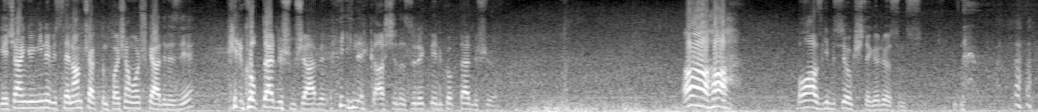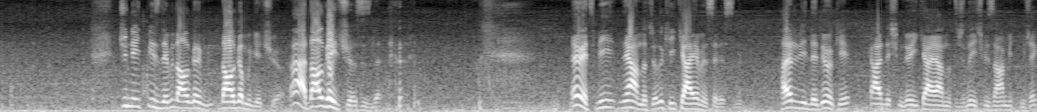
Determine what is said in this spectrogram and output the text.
Geçen gün yine bir selam çaktım paşam hoş geldiniz diye. Helikopter düşmüş abi. yine karşıda sürekli helikopter düşüyor. Aha! Boğaz gibisi yok işte görüyorsunuz. Cüneyt bizle mi dalga, dalga mı geçiyor? Ha dalga geçiyor sizle. evet bir ne anlatıyorduk? Hikaye meselesini. Harry de diyor ki kardeşim diyor hikaye anlatıcılığı hiçbir zaman bitmeyecek.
